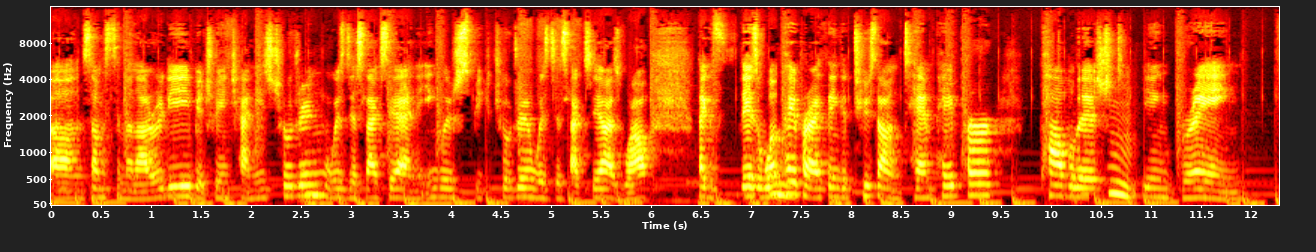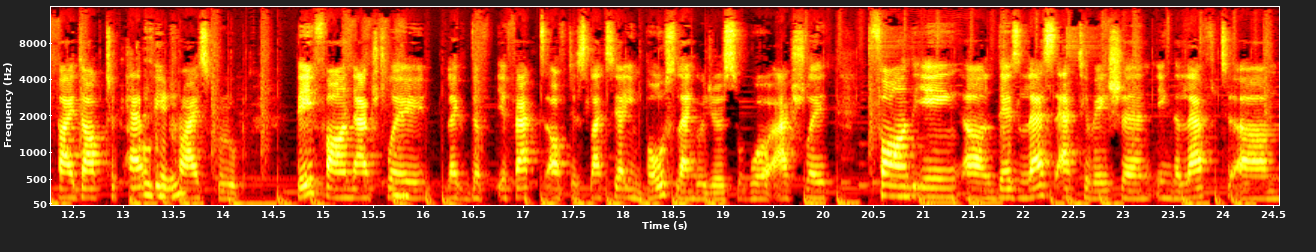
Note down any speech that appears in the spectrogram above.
uh, some similarity between Chinese children mm-hmm. with dyslexia and English speak children with dyslexia as well. Like there's one mm-hmm. paper I think a 2010 paper published mm. in Brain by Dr. Cathy okay. Price Group. They found actually like the effects of dyslexia in both languages were actually found in uh, there's less activation in the left um,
